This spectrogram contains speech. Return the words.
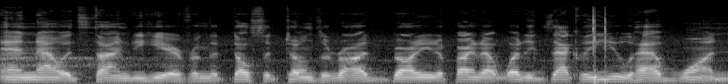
And now it's time to hear from the dulcet tones of Rod Roddy to find out what exactly you have won.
